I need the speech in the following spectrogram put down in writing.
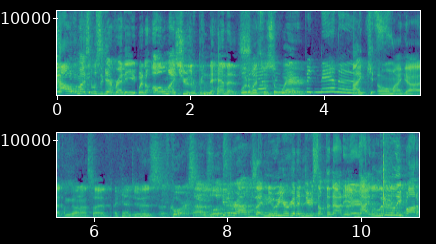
how am I supposed to get ready when all my shoes are bananas? What am I supposed to wear? Bananas. I can't, oh my god, I'm going outside. I can't do this. Of course, I was looking around because I knew you were gonna do something out here. I literally bought a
